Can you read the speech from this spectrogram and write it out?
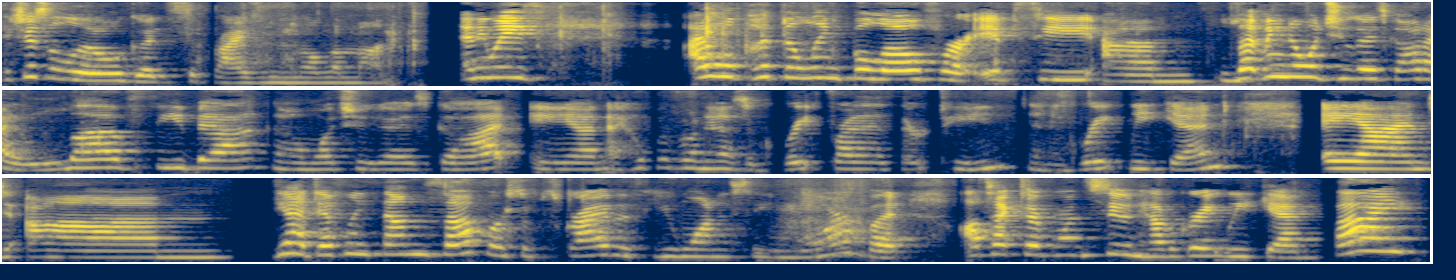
it's just a little good surprise in the middle of the month. Anyways, I will put the link below for Ipsy. Um, let me know what you guys got. I love feedback on what you guys got. And I hope everyone has a great Friday the 13th and a great weekend. And um, yeah, definitely thumbs up or subscribe if you want to see more. But I'll talk to everyone soon. Have a great weekend. Bye.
